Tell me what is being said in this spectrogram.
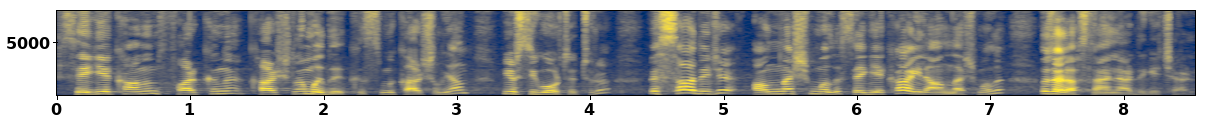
SGK'nın farkını karşılamadığı kısmı karşılayan bir sigorta türü ve sadece anlaşmalı, SGK ile anlaşmalı özel hastanelerde geçerli.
